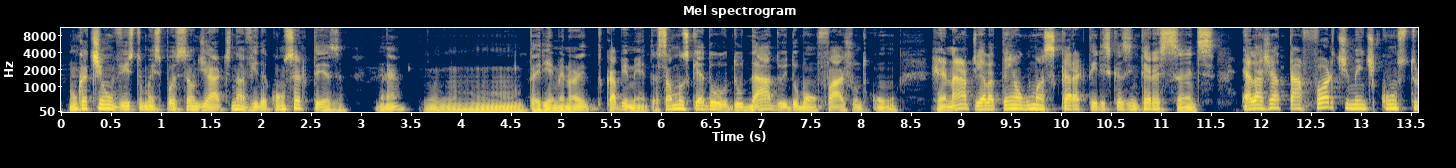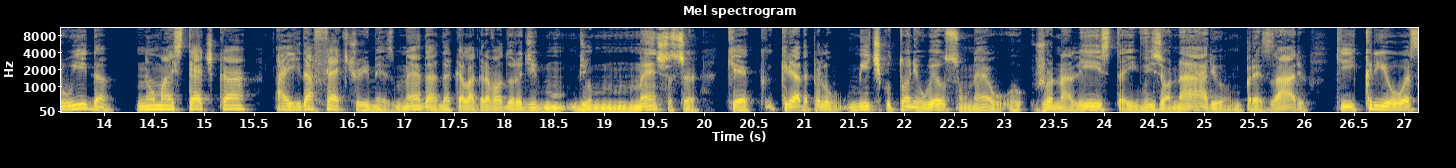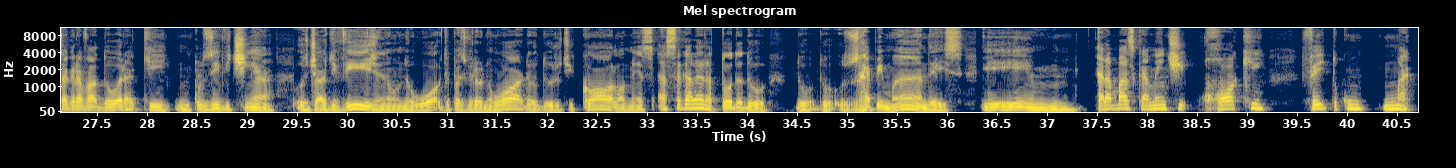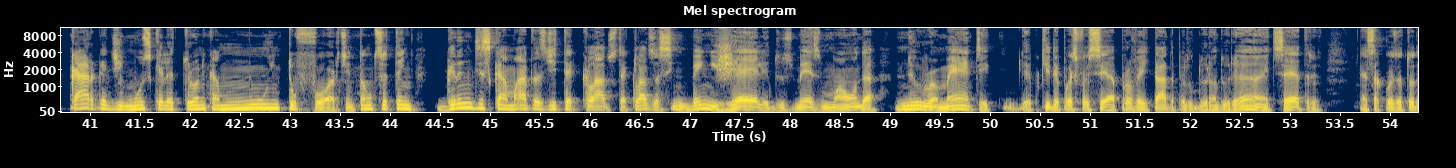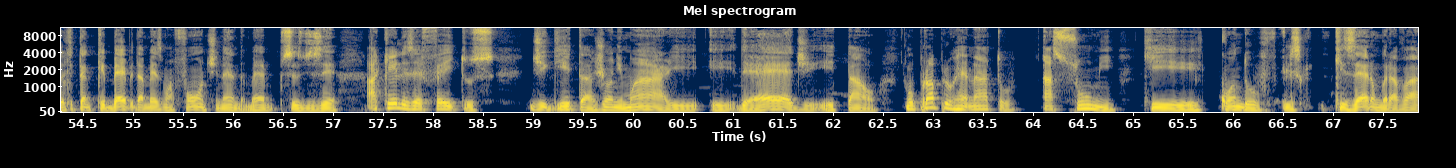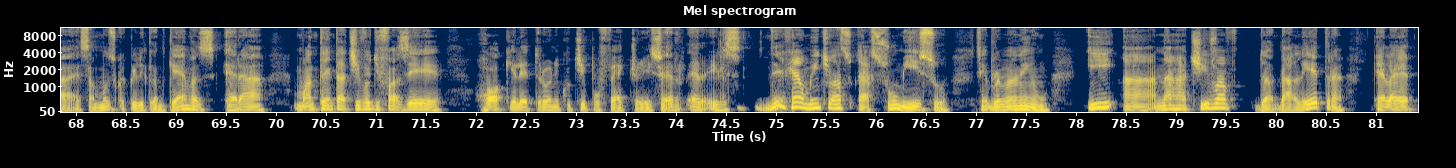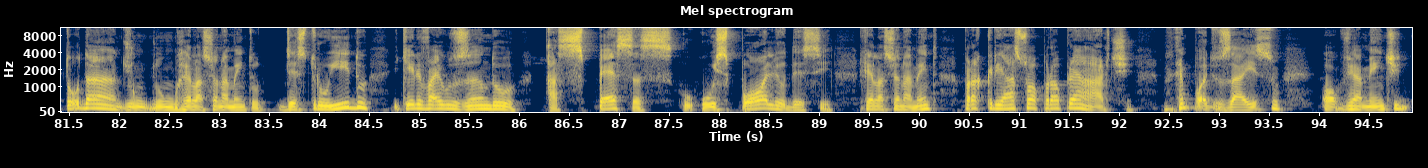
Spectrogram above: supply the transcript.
nunca tinham visto uma exposição de arte na vida, com certeza. Né? Não teria menor cabimento. Essa música é do, do Dado e do Bonfá, junto com Renato, e ela tem algumas características interessantes. Ela já está fortemente construída numa estética aí da Factory mesmo, né? Da, daquela gravadora de, de Manchester, que é criada pelo mítico Tony Wilson, né? O, o, jornalista e visionário, empresário, que criou essa gravadora, que inclusive tinha os Joy Division, depois virou no Ward, o Duruti Column, essa galera toda do, do, dos Happy Mondays. E hum, era basicamente rock feito com uma carga de música eletrônica muito forte. Então você tem grandes camadas de teclados, teclados assim bem gélidos mesmo, uma onda new romantic, que depois foi ser aproveitada pelo Duran Duran, etc. Essa coisa toda que, tem, que bebe da mesma fonte, né? Preciso dizer. Aqueles efeitos de guitarra Johnny Marr e, e The Edge e tal. O próprio Renato assume que quando eles quiseram gravar essa música, Click on Canvas, era uma tentativa de fazer rock eletrônico tipo Factory. Isso era, era, eles realmente assumem isso sem problema nenhum. E a narrativa da, da letra, ela é toda de um, de um, relacionamento destruído e que ele vai usando as peças, o, o espólio desse relacionamento para criar sua própria arte pode usar isso, obviamente,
